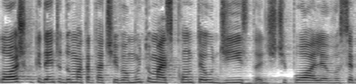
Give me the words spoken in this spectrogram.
Lógico que dentro de uma tratativa muito mais conteudista, de tipo, olha, você.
